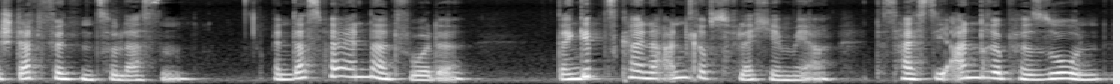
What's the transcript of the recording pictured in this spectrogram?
stattfinden zu lassen, wenn das verändert wurde, dann gibt es keine Angriffsfläche mehr. Das heißt, die andere Person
